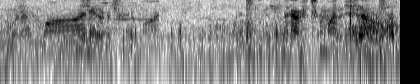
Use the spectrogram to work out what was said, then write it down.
ഇവിടെ മാന് കിടക്കുന്നുണ്ട് മാന്. കറക്റ്റ് മനസ്സിലാവും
